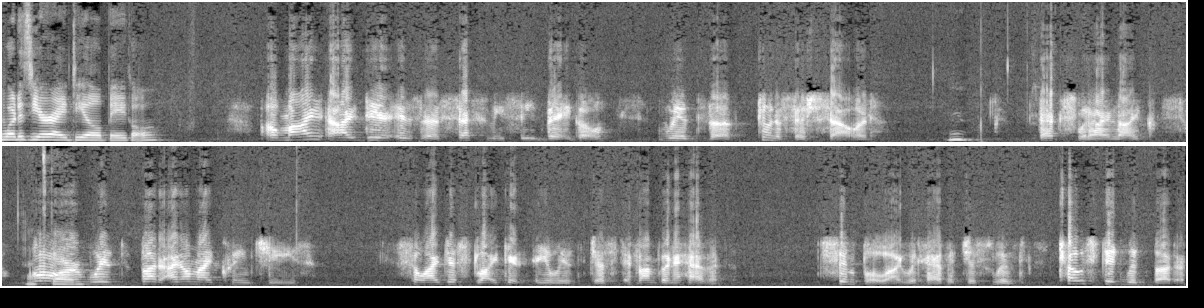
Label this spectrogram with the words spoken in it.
What is your ideal bagel? Oh, my idea is a sesame seed bagel with uh, tuna fish salad. Mm. That's what I like. That's or good. with butter. I don't like cream cheese. So I just like it with just, if I'm going to have it simple, I would have it just with toasted with butter.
